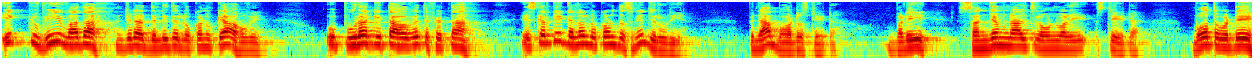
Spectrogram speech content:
ਇੱਕ ਵੀ ਵਾਅਦਾ ਜਿਹੜਾ ਦਿੱਲੀ ਦੇ ਲੋਕਾਂ ਨੂੰ ਕਿਹਾ ਹੋਵੇ, ਉਹ ਪੂਰਾ ਕੀਤਾ ਹੋਵੇ ਤੇ ਫਿਰ ਤਾਂ ਇਸ ਕਰਕੇ ਗੱਲਾਂ ਲੋਕਾਂ ਨੂੰ ਦੱਸਣੀਆਂ ਜ਼ਰੂਰੀ ਹੈ। ਪੰਜਾਬ ਬਾਰਡਰ ਸਟੇਟ ਹੈ ਬੜੀ ਸੰਜਮ ਨਾਲ ਚਲਾਉਣ ਵਾਲੀ ਸਟੇਟ ਹੈ ਬਹੁਤ ਵੱਡੇ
